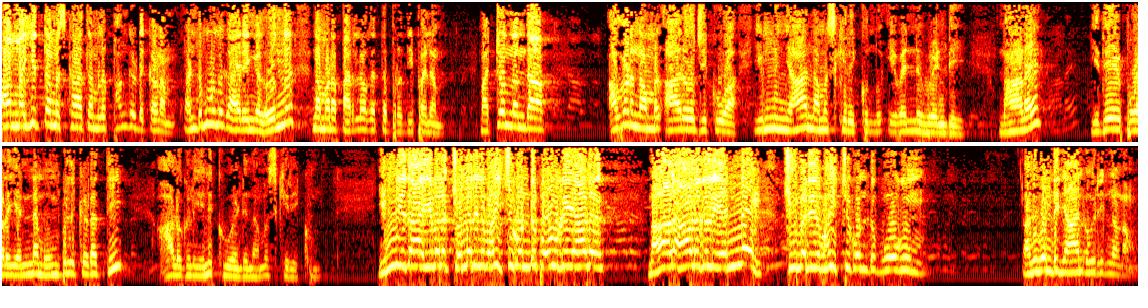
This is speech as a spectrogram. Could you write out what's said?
ആ മയ്യത്ത് നമസ്കാരത്തെ നമ്മൾ പങ്കെടുക്കണം. രണ്ടു മൂന്ന് കാര്യങ്ങൾ. ഒന്ന് നമ്മുടെ പരലോകത്തെ പ്രതിഫലം. മറ്റൊന്നെന്താ? അവിടെ നമ്മൾ ആലോചിക്കുക. ഇന്ന് ഞാൻ നമസ്കരിക്കുന്നു ഇവന് വേണ്ടി. നാളെ ഇതേപോലെ എന്നെ മുമ്പിൽ കിടത്തി ആളുകൾ എനിക്ക് വേണ്ടി നമസ്കരിക്കും. ഇന്നിതാ ഇവനെ ചുമലിൽ വഹിച്ചു കൊണ്ടുപോവുകയാണ്. നാളെ ആളുകൾ എന്നെ ചുമലിൽ വഹിച്ചു കൊണ്ടുപോകും. അതുകൊണ്ട് ഞാൻ ഒരുങ്ങണം.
